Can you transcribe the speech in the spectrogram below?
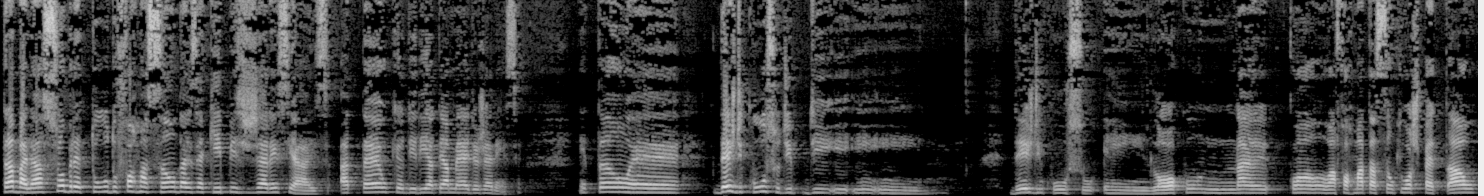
trabalhar, sobretudo, formação das equipes gerenciais, até o que eu diria, até a média gerência. Então, é, desde curso de, de em, em, desde curso em loco, na, com a formatação que o hospital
